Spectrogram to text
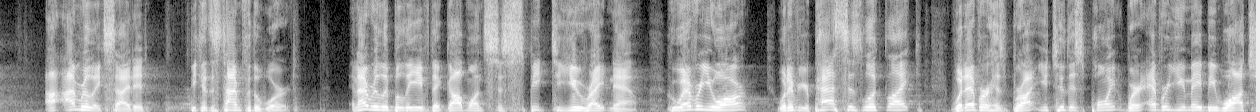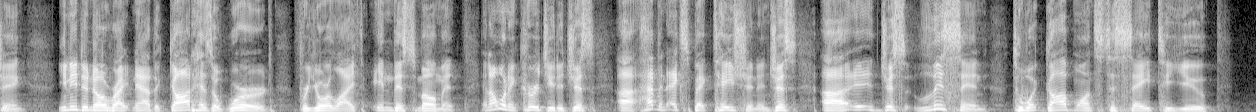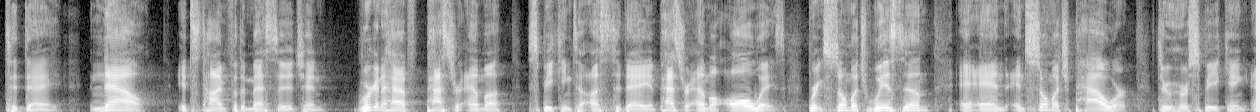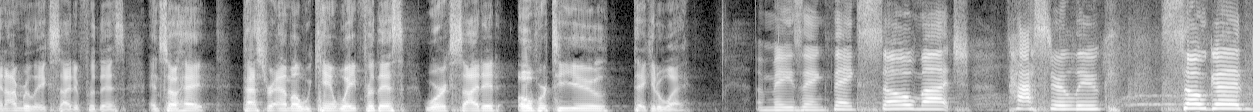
I- I'm really excited because it's time for the word. And I really believe that God wants to speak to you right now. Whoever you are, whatever your past has looked like, whatever has brought you to this point, wherever you may be watching, you need to know right now that God has a word for your life in this moment. And I want to encourage you to just uh, have an expectation and just, uh, just listen to what God wants to say to you today. Now it's time for the message, and we're going to have Pastor Emma speaking to us today. And Pastor Emma always brings so much wisdom and, and, and so much power through her speaking, and I'm really excited for this. And so, hey, Pastor Emma, we can't wait for this. We're excited. Over to you. Take it away. Amazing. Thanks so much, Pastor Luke. So good.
